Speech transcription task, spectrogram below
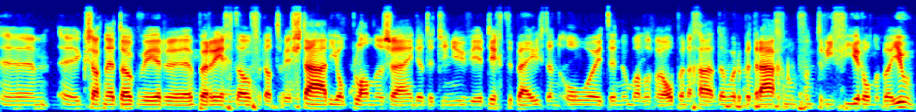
Ehm, eh, ik zag net ook weer uh, bericht over dat er weer stadionplannen zijn. Dat het nu weer dichterbij is dan ooit. En noem alles maar op. En dan, gaat, dan worden bedragen genoemd van 300, 400 miljoen.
